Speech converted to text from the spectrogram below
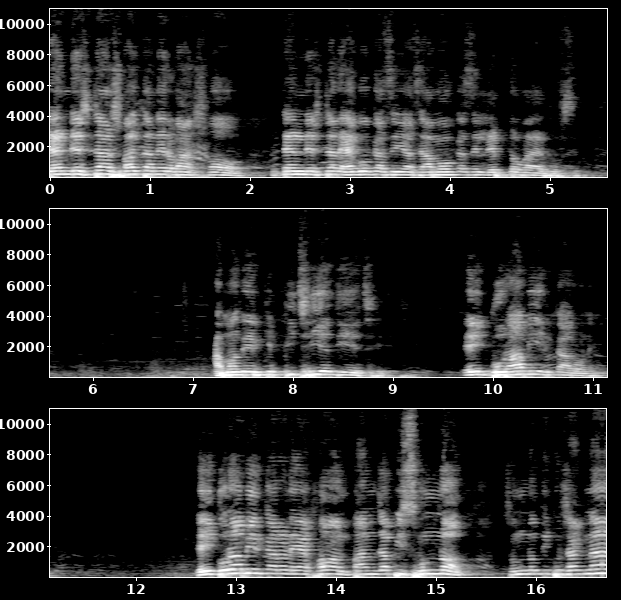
টেন্ডেস্টার শয়তানের বাক্স। টেন্ডেস্টার এগো কাছেই আছে আমার কাছে ল্যাপটপ আয়া পড়ছে আমাদেরকে পিছিয়ে দিয়েছে। এই গোরামির কারণে। এই গোরামির কারণে এখন পাঞ্জাবি সুন্নত। সুন্নতি পোশাক না?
